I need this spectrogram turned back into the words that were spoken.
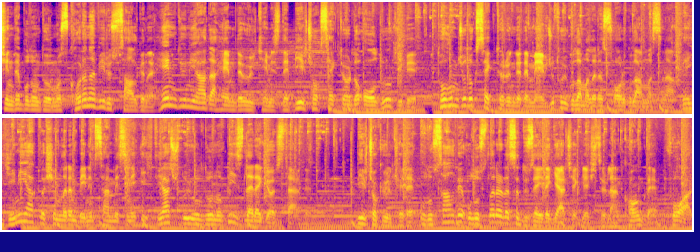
İçinde bulunduğumuz koronavirüs salgını hem dünyada hem de ülkemizde birçok sektörde olduğu gibi tohumculuk sektöründe de mevcut uygulamaların sorgulanmasına ve yeni yaklaşımların benimsenmesine ihtiyaç duyulduğunu bizlere gösterdi. Birçok ülkede ulusal ve uluslararası düzeyde gerçekleştirilen kongre, fuar,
